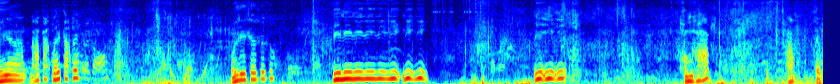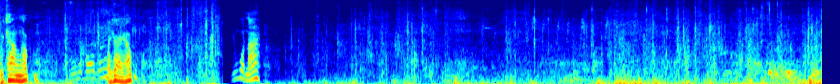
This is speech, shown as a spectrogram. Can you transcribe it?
ี่นะน้าตักเลยตักเลยเฮ้ยเดี๋ยวเดี๋ยวเดี๋ยวนี่นี่นี่นี่นี่นี่นี่นี่นี่นี่นี่ขอบคุณครับ ครับเดี๋ยวไปช่างครับไปใหญ่ครับ ยิงหมดนะ ค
